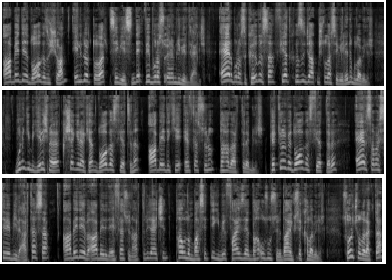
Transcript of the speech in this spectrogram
ABD doğalgazı şu an 54 dolar seviyesinde ve burası önemli bir direnç. Eğer burası kırılırsa fiyat hızlıca 60 dolar seviyelerini bulabilir. Bunun gibi gelişmeler kışa girerken doğalgaz fiyatını AB'deki enflasyonu daha da arttırabilir. Petrol ve doğalgaz fiyatları eğer savaş sebebiyle artarsa ABD ve ABD'de enflasyonu arttıracağı için Powell'ın bahsettiği gibi faizler daha uzun süre daha yüksek kalabilir. Sonuç olarak da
